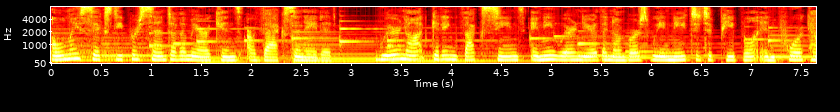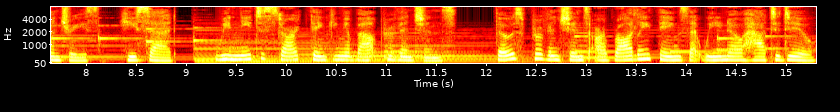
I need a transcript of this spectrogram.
Only 60% of Americans are vaccinated. We're not getting vaccines anywhere near the numbers we need to to people in poor countries, he said. We need to start thinking about preventions. Those preventions are broadly things that we know how to do,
